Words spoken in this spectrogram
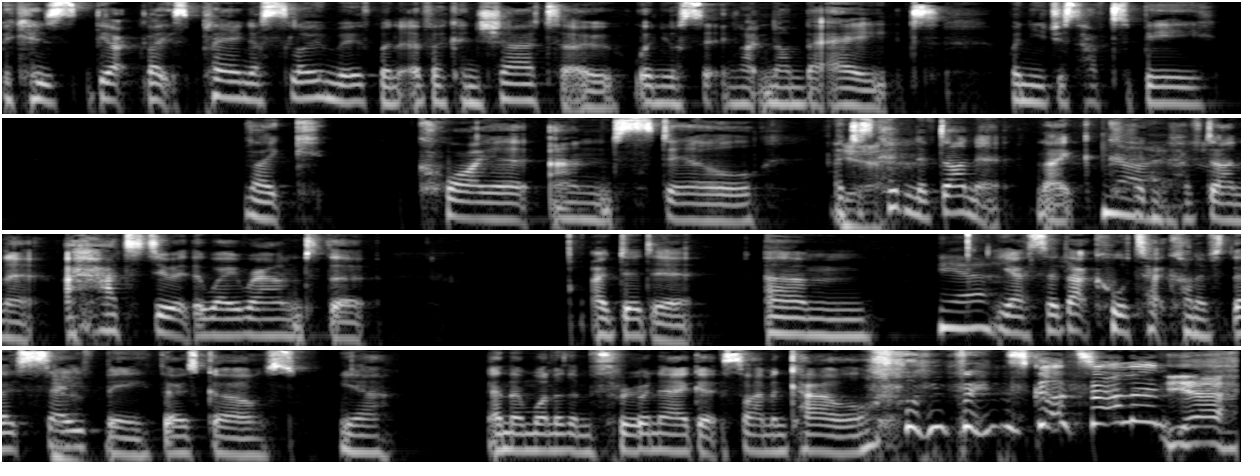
because the like it's playing a slow movement of a concerto when you're sitting like number eight when you just have to be like quiet and still. I just couldn't have done it. Like No. couldn't have done it. I had to do it the way round that I did it. Um yeah. yeah, so that quartet kind of they saved me, those girls. Yeah. And then one of them threw an egg at Simon Cowell on Britain's Got Talent. Yeah.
